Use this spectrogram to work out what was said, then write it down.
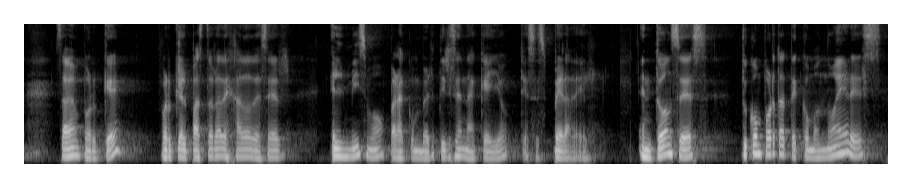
¿Saben por qué? Porque el pastor ha dejado de ser él mismo para convertirse en aquello que se espera de él. Entonces, tú compórtate como no eres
